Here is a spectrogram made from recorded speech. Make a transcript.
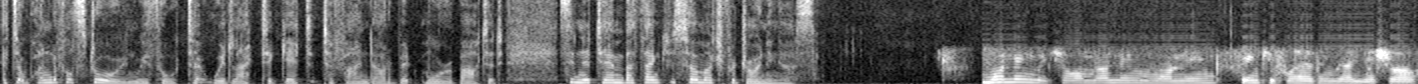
It's a wonderful story, and we thought uh, we'd like to get to find out a bit more about it. Sinethemba, thank you so much for joining us. Morning, Michelle. Morning, morning. Thank you for having me on your show.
